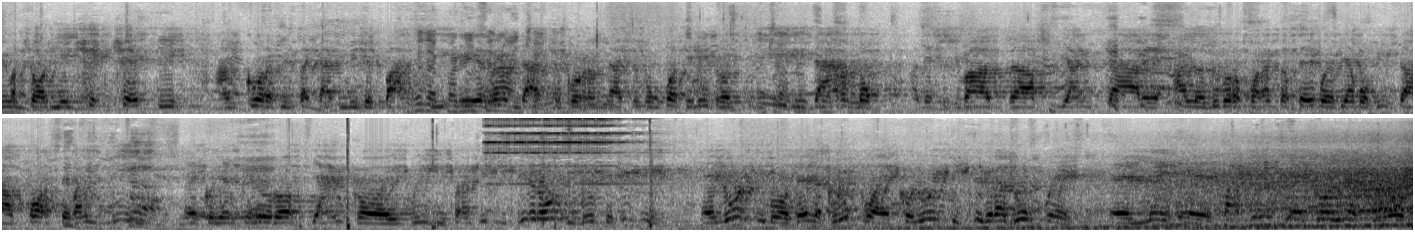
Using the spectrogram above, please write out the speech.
Faccioli e Cencetti ancora più staccati invece Bassi. E Randaccio con Randaccio con qualche metro di ritardo adesso si va ad affiancare al numero 46 poi abbiamo Vita Forte Valentini. Eccoli anche loro a fianco e quindi Franceschi Girondi mentre Pigli è l'ultimo del gruppo. È colui che chiuderà dunque eh, le eh, partenze con il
